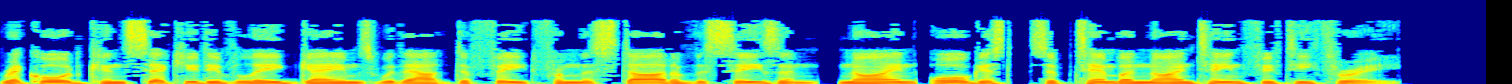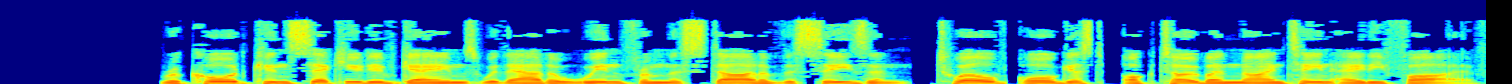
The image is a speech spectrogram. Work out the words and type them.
Record consecutive league games without defeat from the start of the season, 9 August, September 1953. Record consecutive games without a win from the start of the season, 12 August, October 1985.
